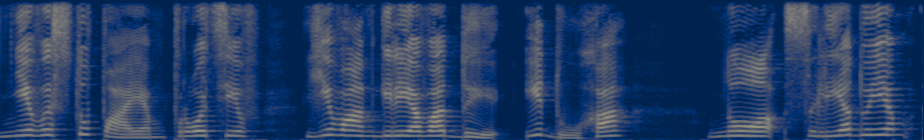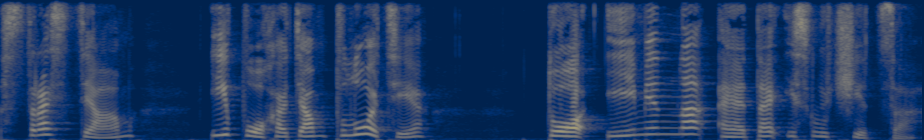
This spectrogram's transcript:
не выступаем против Евангелия воды и духа, но следуем страстям и похотям плоти, то именно это и случится.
